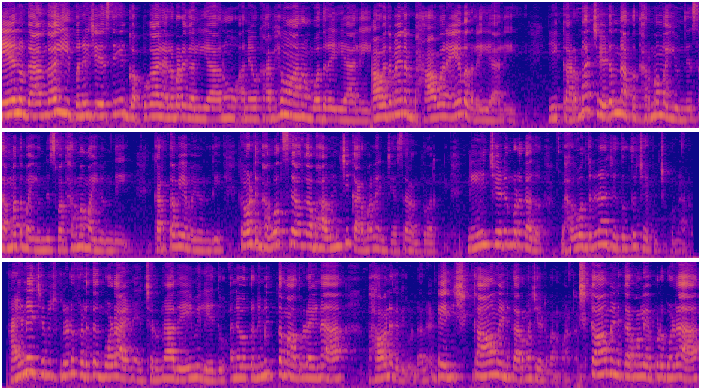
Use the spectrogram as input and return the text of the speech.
నేను గాంగా ఈ పని చేసి గొప్పగా నిలబడగలిగాను అనే ఒక అభిమానం వదిలేయాలి. ఆ విధమైన భావనే వదిలేయాలి. ఈ కర్మ చేయడం నాకు ధర్మం అయ్యింది సమ్మతం అయ్యింది స్వధర్మం అయ్యింది కర్తవ్యం అయ్యింది కాబట్టి భగవత్ సేవగా భావించి కర్మ నేను చేశాను అంతవరకు. నేను చేయడం కూడా కాదు భగవంతుడు నా చేతులతో చేపించుకున్నాడు. ఆయనే చేపించుకున్నాడు ఫలితం కూడా ఆయనే ఇచ్చాడు. నాదేమీ లేదు అనే ఒక నిమిత్త మాత్రుడైన భావన కలిగి ఉండాలి. అంటే నిష్కామమైన కర్మ చేయడం అనమాట నిష్కామమైన కర్మలో ఎప్పుడు కూడా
